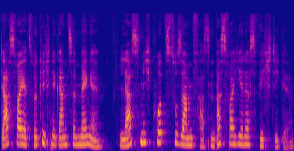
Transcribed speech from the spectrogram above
das war jetzt wirklich eine ganze Menge. Lass mich kurz zusammenfassen. Was war hier das Wichtige?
